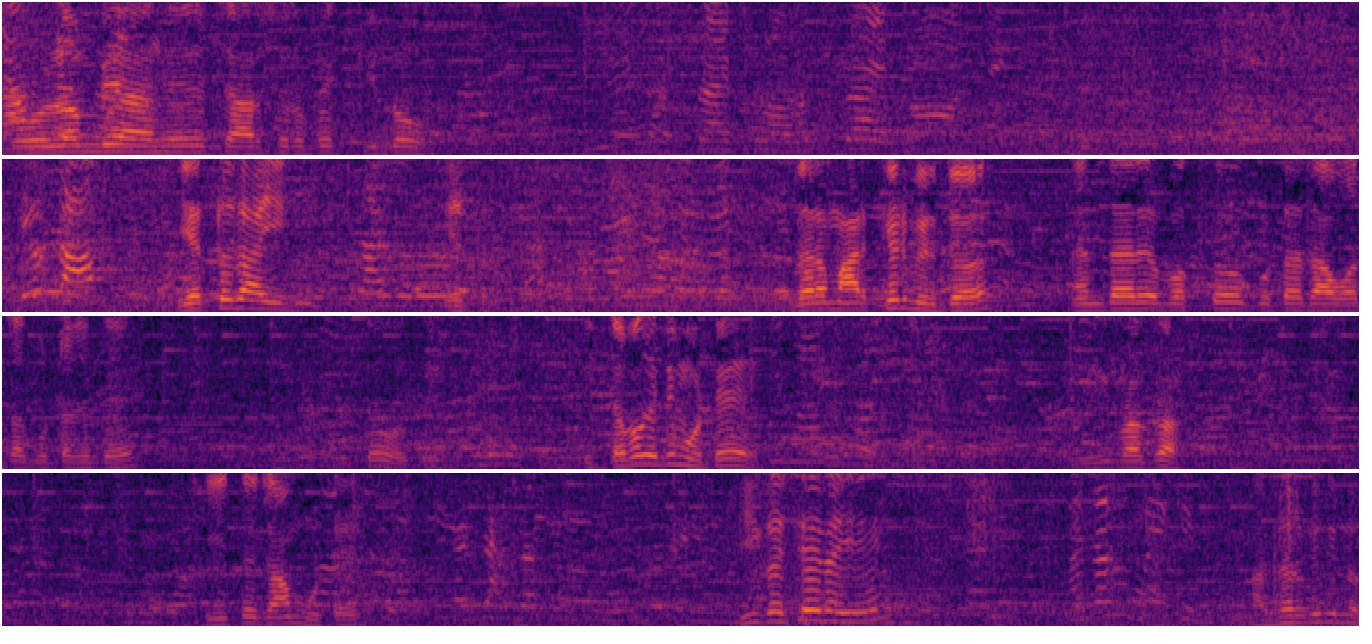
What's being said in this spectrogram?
कोलंबी आहे चारशे रुपये किलो. येतो आई? येतो. जरा मार्केट फिरतो नंतर बघतो कुठं जावाचा कुठं नाही ते. इथं होते. इथं बघ किती मोठे. आहे ही बघा. ही तर जाम मोठे. आहे ही कशी आहे ताई? हजार रुपये किलो.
